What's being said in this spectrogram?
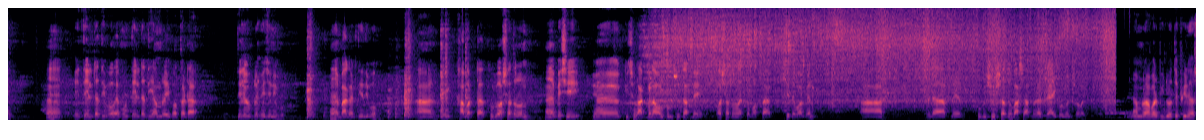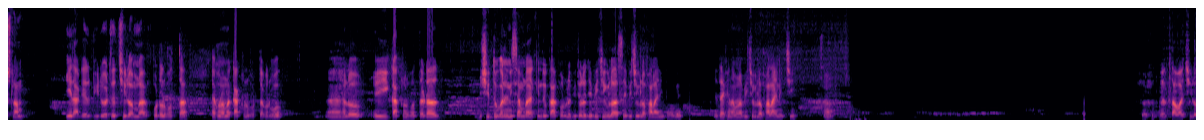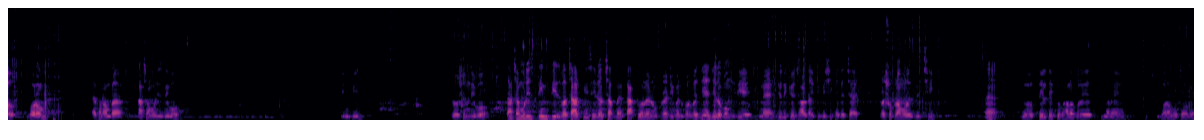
হ্যাঁ এই তেলটা দিব। এখন তেলটা দিয়ে আমরা এই ভর্তাটা তেলের উপরে ভেজে নেব। হ্যাঁ বাগার দিয়ে দিব। আর এই খাবারটা খুবই অসাধারণ। হ্যাঁ বেশি কিছু লাগবে না, অল্প কিছুতে আপনি অসাধারণ একটা ভর্তা খেতে পারবেন। আর এটা আপনার খুবই সুস্বাদু বাসা আপনারা ট্রাই করবেন সবাই। আমরা আবার ভিডিওতে ফিরে আসলাম। এর আগের ভিডিওতে ছিল আমরা পটল ভর্তা। এখন আমরা কাঁকরোল ভর্তা করব। হ্যালো এই কাঁকরোল ভর্তাটা সিদ্ধ করে নিছি আমরা, কিন্তু কাঁকরোলের ভিতরে যে বিচিগুলো আছে, বিচিগুলো ফালাই নিতে হবে। যে দেখেন আমরা বিচিগুলো ফালাই নিচ্ছি হ্যাঁ। সরষের তেল তাওয়ায় ছিল গরম, এখন আমরা কাঁচামরিচ দিব। তিন পিস। রসুন দিব। কাঁচামরিচ তিন পিস বা চার পিস, এটা হচ্ছে আপনার কাঁকরোলের উপরে ডিপেন্ড করবে। যে যেরকম দিয়ে নেয়, যদি কেউ ঝালটা একটু বেশি খেতে চায়, আমরা শুকনো মরিচ দিচ্ছি হ্যাঁ। তেলটা একটু ভালো করে মানে গরম হতে হবে।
